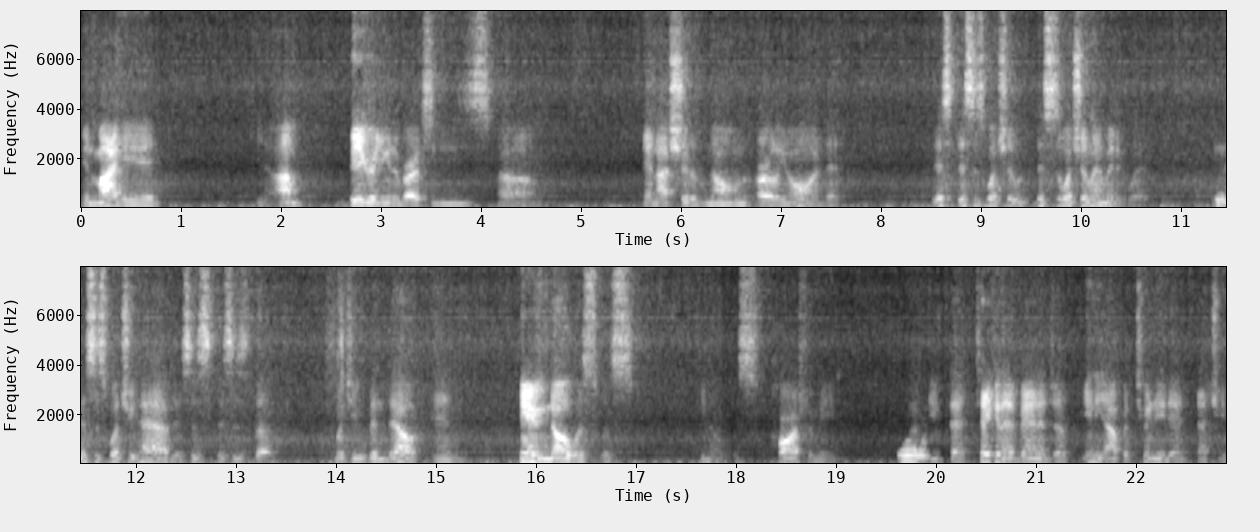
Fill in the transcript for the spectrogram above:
in my head, you know, I'm bigger universities, um, and I should have known early on that this this is what you this is what you're limited with, and this is what you have. This is this is the what you've been dealt, and hearing no was was you know was hard for me I think that taking advantage of any opportunity that, that you,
